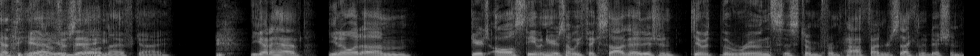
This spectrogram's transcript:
at the yeah, end of the day. you're still a knife guy. You got to have. You know what? Um, here's oh, Stephen, Here's how we fix Saga Edition. Give it the rune system from Pathfinder Second Edition.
